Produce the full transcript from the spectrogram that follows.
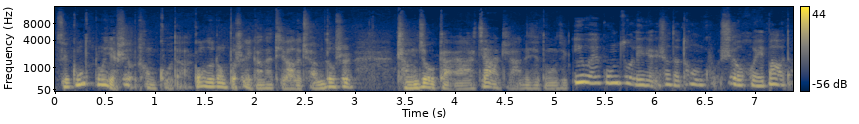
所以工作中也是有痛苦的，工作中不是你刚才提到的，全部都是成就感啊、价值啊那些东西。因为工作里忍受的痛苦是有回报的，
